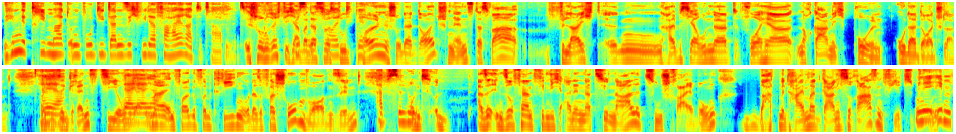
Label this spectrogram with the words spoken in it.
hingetrieben hat und wo die dann sich wieder verheiratet haben. Ist schon richtig, aber das, was du polnisch oder deutsch nennst, das war vielleicht ein halbes Jahrhundert vorher noch gar nicht Polen oder Deutschland. Weil ja, diese ja. Grenzziehungen ja, ja, ja, immer infolge von Kriegen oder so verschoben worden sind. Absolut. Und, und also insofern finde ich, eine nationale Zuschreibung hat mit Heimat gar nicht so rasend viel zu tun. Nee, eben.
